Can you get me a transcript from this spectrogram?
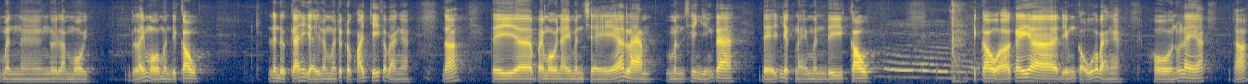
mình à, người làm mồi, lấy mồi mình đi câu. Lên được cá như vậy là mình rất là khoái chí các bạn à. Đó, thì à, bài mồi này mình sẽ làm, mình sẽ diễn ra để nhật này mình đi câu. Đi câu ở cái à, điểm cũ các bạn à hồ núi le đó,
